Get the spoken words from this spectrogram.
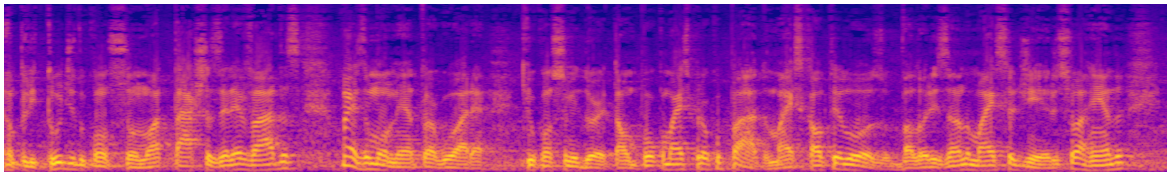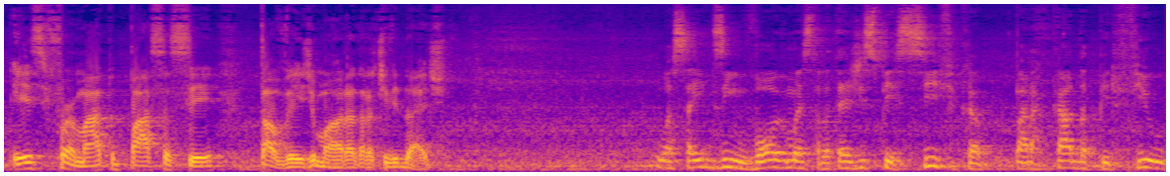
amplitude do consumo a taxas elevadas, mas no momento agora que o consumidor está um pouco mais preocupado, mais cauteloso, valorizando mais seu dinheiro e sua renda, esse formato passa a ser talvez de maior atratividade o açaí desenvolve uma estratégia específica para cada perfil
